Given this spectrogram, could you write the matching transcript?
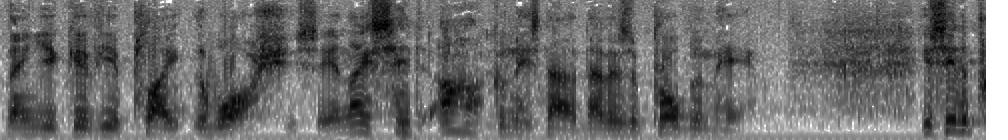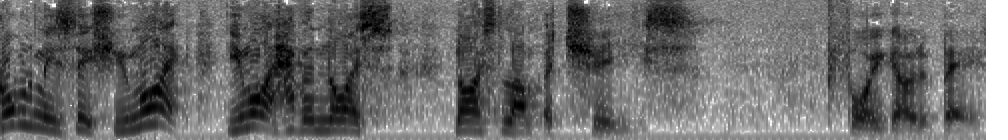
then you give your plate the wash you see and they said oh goodness no now there's a problem here you see the problem is this you might you might have a nice nice lump of cheese before you go to bed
